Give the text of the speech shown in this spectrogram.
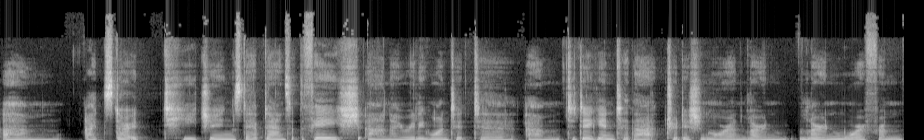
Um, I'd started teaching step dance at the Fèis, and I really wanted to um, to dig into that tradition more and learn learn more from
